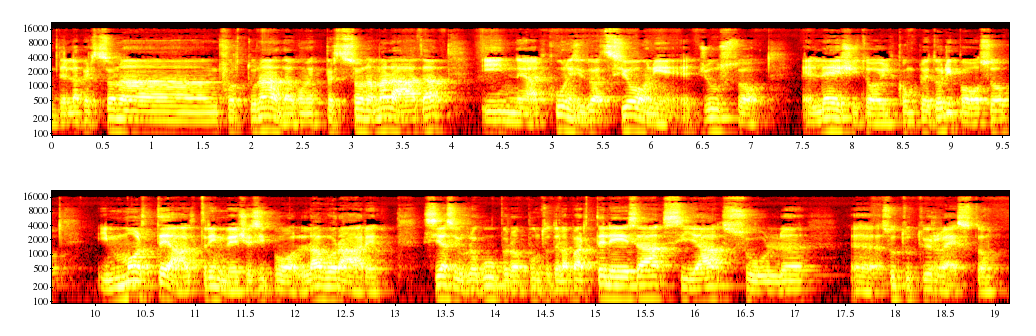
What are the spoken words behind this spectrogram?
della persona infortunata come persona malata, in alcune situazioni è giusto e lecito il completo riposo, in molte altre invece si può lavorare sia sul recupero appunto della parte lesa sia sul, eh, su tutto il resto.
